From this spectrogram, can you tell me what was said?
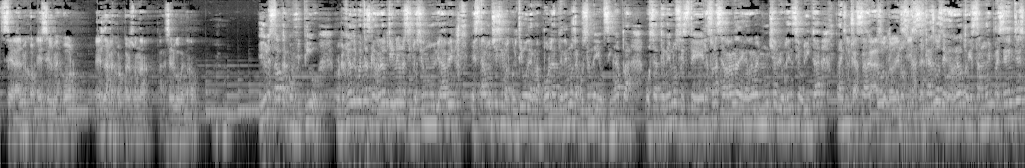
será el mejor, es el mejor es la mejor persona para ser gobernador. Y de un estado tan conflictivo, porque al final de cuentas Guerrero tiene una situación muy grave, está muchísimo el cultivo de amapola, tenemos la cuestión de Yotzinapa, o sea, tenemos este la zona serrana de Guerrero, hay mucha violencia ahorita, hay muchos asaltos, los casicazgos de Guerrero todavía están muy presentes,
